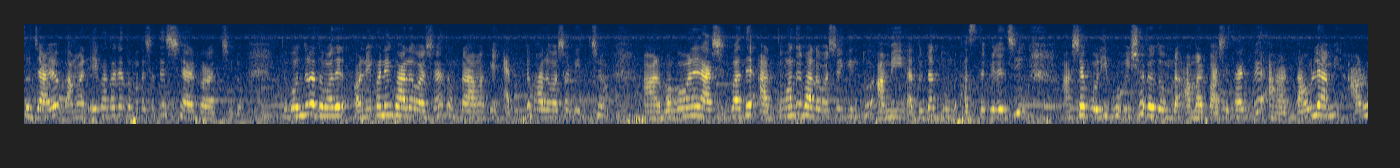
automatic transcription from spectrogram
তো যাই হোক, আমার এই কথাটা তোমাদের সাথে শেয়ার করার ছিল। তো বন্ধুরা, তোমাদের অনেক অনেক ভালোবাসা। তোমরা আমাকে এতটা ভালোবাসা দিচ্ছ। আর ভগবানের আশীর্বাদে আর তোমাদের ভালোবাসায় কিন্তু আমি এতটা দূর আসতে পেরেছি। আশা করি ভবিষ্যতেও তোমরা আমার পাশে থাকবে। আর তাহলে আমি আরও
